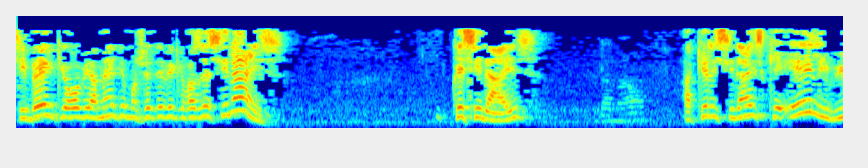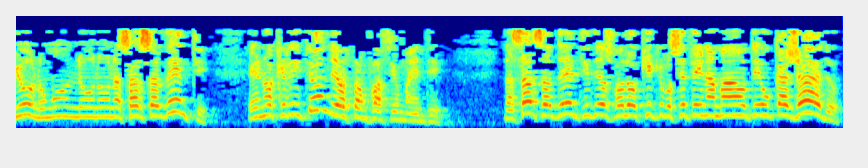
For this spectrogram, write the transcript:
Se bem que, obviamente, Moshe teve que fazer sinais. Que sinais? aqueles sinais que ele viu no, no, no, na sarça ardente. Ele não acreditou em Deus tão facilmente. Na sarça ardente, Deus falou: O que, que você tem na mão? Tem um cajado.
